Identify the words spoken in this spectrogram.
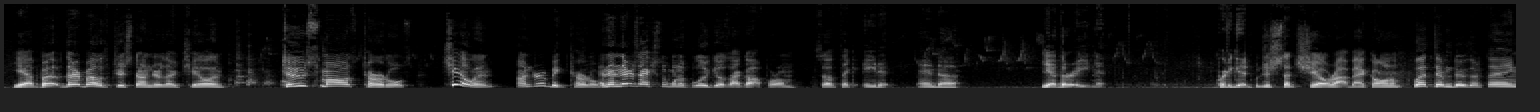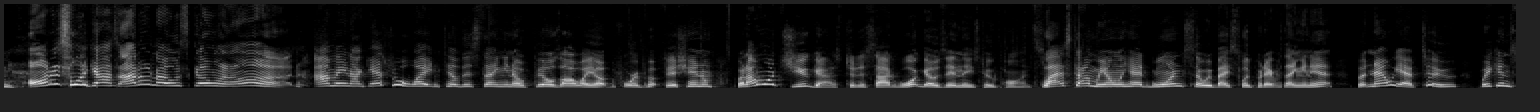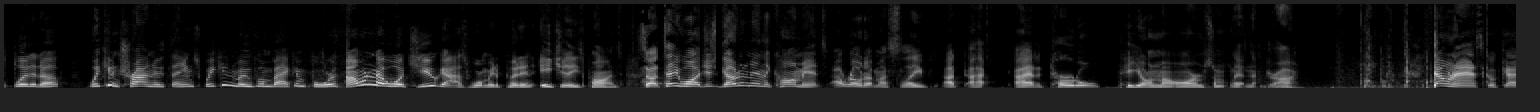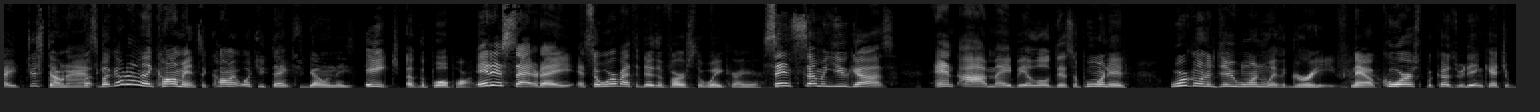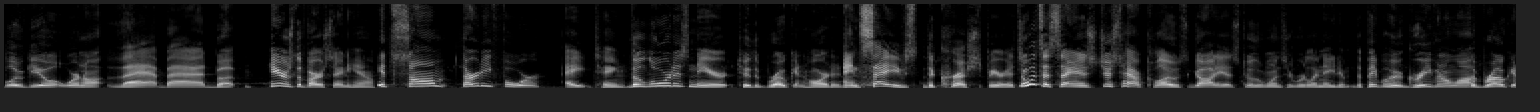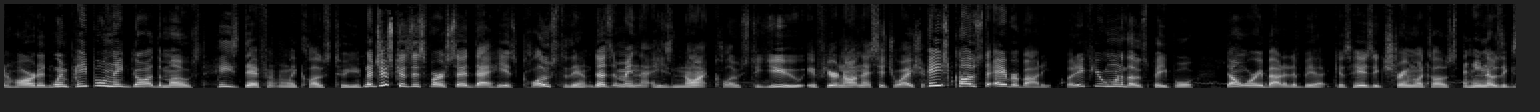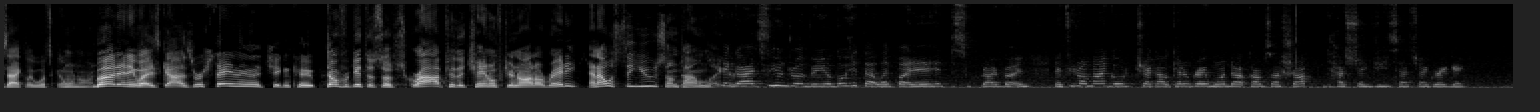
Yeah, but they're both just under there chilling. Two small turtles chilling under a big turtle. And then there's actually one of bluegills I got for them so they can eat it. And, uh, yeah, they're eating it. Pretty good. We'll just set the shell right back on them. Let them do their thing. Honestly, guys, I don't know what's going on. I mean, I guess we'll wait until this thing, you know, fills all the way up before we put fish in them. But I want you guys to decide what goes in these two ponds. Last time we only had one, so we basically put everything in it. But now we have two. We can split it up. We can try new things. We can move them back and forth. I want to know what you guys want me to put in each of these ponds. So I'll tell you what, just go down in the comments. I rolled up my sleeve. I, I, I had a turtle pee on my arm, so I'm letting that dry. Don't ask, okay? Just don't ask. But, but, go down in the comments and comment what you think should go in these each of the pool ponds. It is Saturday, and so we're about to do the verse of the week right here. Since some of you guys and I may be a little disappointed, we're going to do one with a grieve. Now, of course, because we didn't catch a bluegill, we're not that bad, but here's the verse anyhow. It's Psalm 34, 18. The Lord is near to the brokenhearted and saves the crushed spirits. Now, what's it saying is just how close God is to the ones who really need Him. The people who are grieving a lot, the brokenhearted. When people need God the most, He's definitely close to you. Now, just because this verse said that He is close to them doesn't mean that He's not close to you if you're not in that situation. He's close to everybody. But if you're one of those people don't worry about it a bit because he's extremely close and he knows exactly what's going on. But anyways, guys, we're staying in the chicken coop. Don't forget to subscribe to the channel if you're not already, and I will see you sometime later. Hey guys, if you enjoyed the video, go hit that like button and hit the subscribe button. And if you don't mind, go check out KendallGray1.com slash shop, hashtag Jesus, hashtag Gray Gang.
